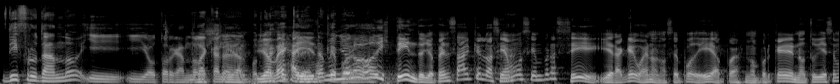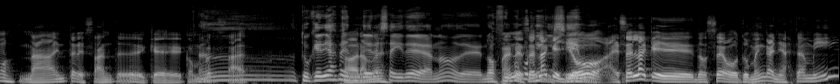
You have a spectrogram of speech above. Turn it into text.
disfrutando y, y otorgando No la calidad al podcast. Yo que ves, ahí también que yo lo veo distinto. Yo pensaba que lo hacíamos siempre así. Y era que, bueno, no se podía, pues. No porque no tuviésemos nada interesante de qué conversar. Ah, tú querías vender me- esa idea, ¿no? De, no Bueno, esa es la que yo, quisimos. esa es la que, no sé, o tú me engañaste a mí,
